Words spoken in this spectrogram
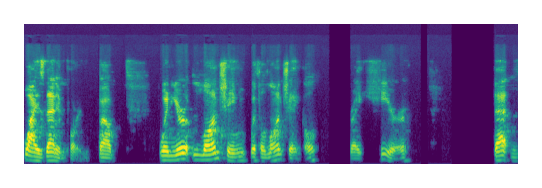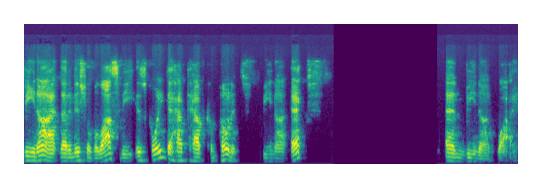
Why is that important? Well, when you're launching with a launch angle right here, that V naught, that initial velocity, is going to have to have components, V naught X and V naught Y,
